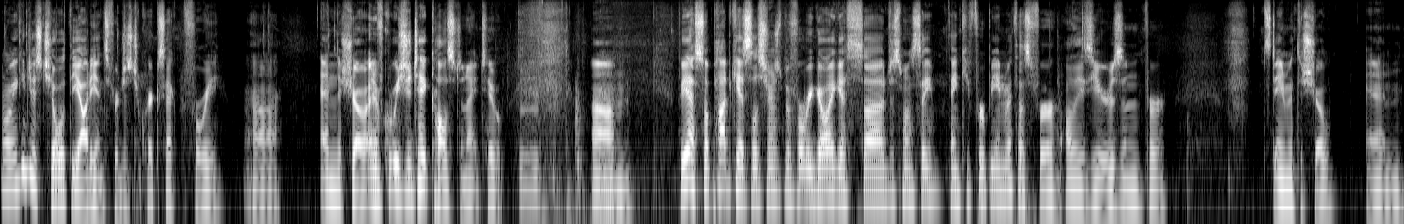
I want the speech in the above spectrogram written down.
Well, we can just chill with the audience for just a quick sec before we uh, end the show, and of course we should take calls tonight too. Um, but yeah, so podcast listeners, before we go, I guess uh, just want to say thank you for being with us for all these years and for staying with the show and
